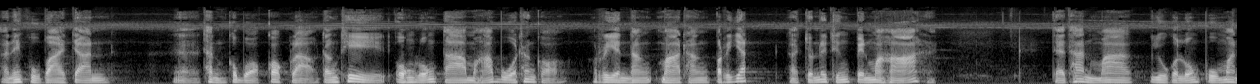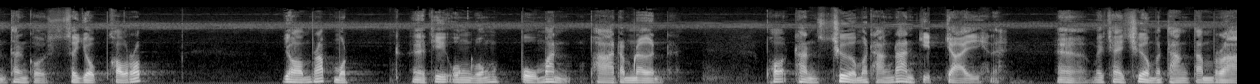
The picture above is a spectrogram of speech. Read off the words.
อันนี้ครูบาอาจารย์ท่านก็บอกก็กล่าว ทั้งที่องค์หลวงตามหาบัวท่านก็เรียนทางมาทางปริยัติจนได้ถึงเป็นมหา แต่ท่านมาอยู่กับหลวงปู่มั่น ท่านก็สยบเคารพ ยอมรับหมด ที่องค์หลวงปู่มั่นพาดำเนิน เพราะท่านเชื่อมาทางด้านจิตใจนะไม่ใช่เชื่อมาทางตำรา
